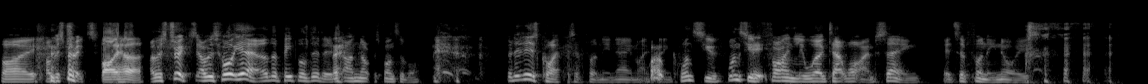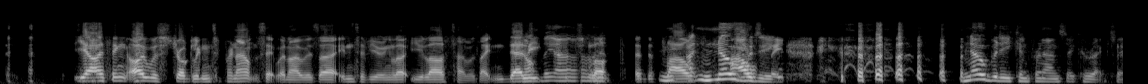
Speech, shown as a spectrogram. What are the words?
by I was tricked. By her. I was tricked. I was for yeah. Other people did it. I'm not responsible. But it is quite a funny name, I Well, think. Once you've once you've it- finally worked out what I'm saying, it's a funny noise. Yeah, I think I was struggling to pronounce it when I was uh, interviewing you last time. I was like Nelly Not the, uh, Kuchlop and the flower. uh, nobody, nobody can pronounce it correctly.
